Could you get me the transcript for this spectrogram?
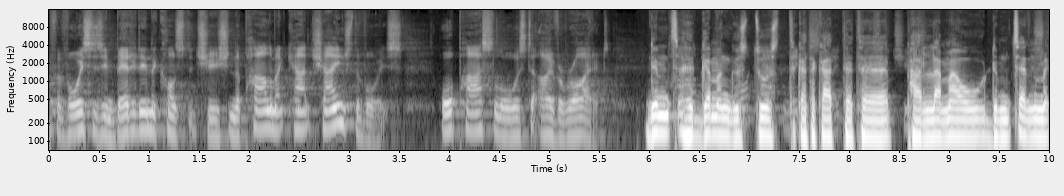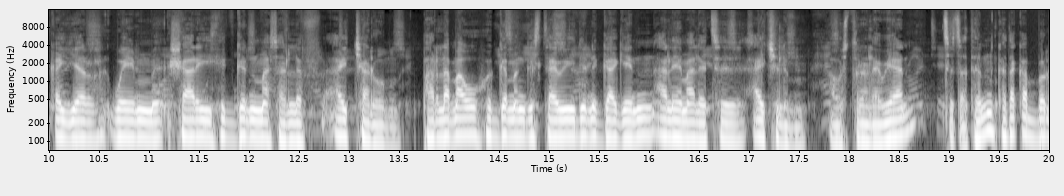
If a embedded in the Constitution, the Parliament can't change the voice or pass laws to override it. ድምፅ ሕገ መንግሥቱ ውስጥ ከተካተተ ፓርላማው ድምፅን መቀየር ወይም ሻሪ ሕግን ማሳለፍ አይቻለውም። ፓርላማው ሕገ መንግሥታዊ ድንጋጌን አለ ማለት አይችልም። አውስትራሊያውያን ጸጸትን ከተቀበሉ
